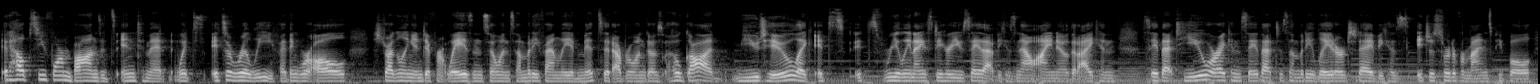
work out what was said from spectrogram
it helps you form bonds. It's intimate. It's, it's a relief. I think we're all struggling in different ways. And so when somebody finally admits it, everyone goes, Oh God, you too? Like it's, it's really nice to hear you say that because now I know that I can say that to you or I can say that to somebody later today because it just sort of reminds people,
